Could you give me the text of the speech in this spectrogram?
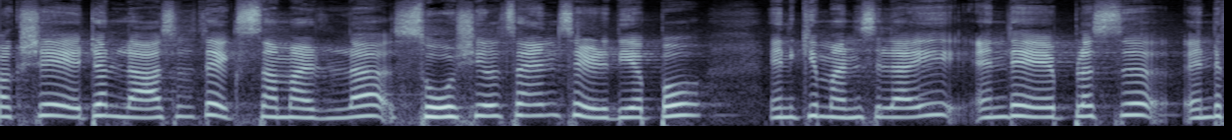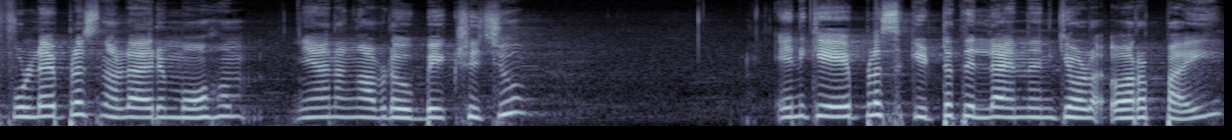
പക്ഷേ ഏറ്റവും ലാസ്റ്റത്തെ എക്സാം ആയിട്ടുള്ള സോഷ്യൽ സയൻസ് എഴുതിയപ്പോൾ എനിക്ക് മനസ്സിലായി. എന്റെ എ പ്ലസ് എന്റെ ഫുൾ എ പ്ലസ് എന്നുള്ള ഒരു മോഹം ഞാൻ അങ്ങ് അവിടെ ഉപേക്ഷിച്ചു. എനിക്ക് എ പ്ലസ് കിട്ടത്തില്ല എന്ന് എനിക്ക് ഉറപ്പായി.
